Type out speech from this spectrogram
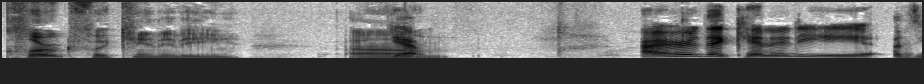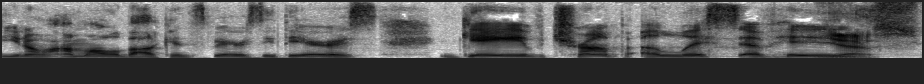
clerked for Kennedy. Um, Yep. I heard that Kennedy, you know, I'm all about conspiracy theorists, gave Trump a list of his Yes.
